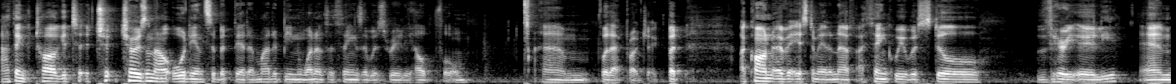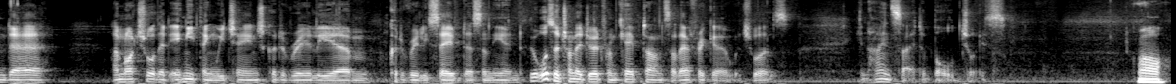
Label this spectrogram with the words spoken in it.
I think target ch- chosen our audience a bit better might have been one of the things that was really helpful um, for that project. But I can't overestimate enough. I think we were still very early, and uh, I'm not sure that anything we changed could have really um, could have really saved us in the end. We were also trying to do it from Cape Town, South Africa, which was in hindsight, a bold choice. Well,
